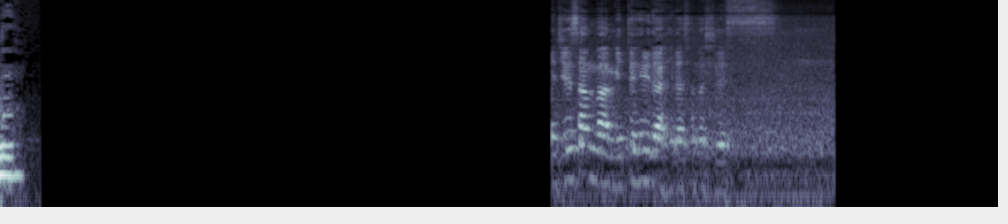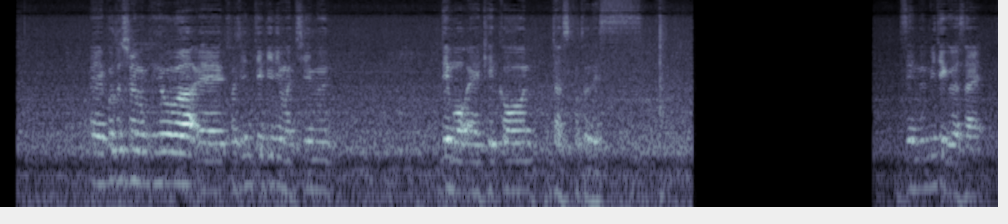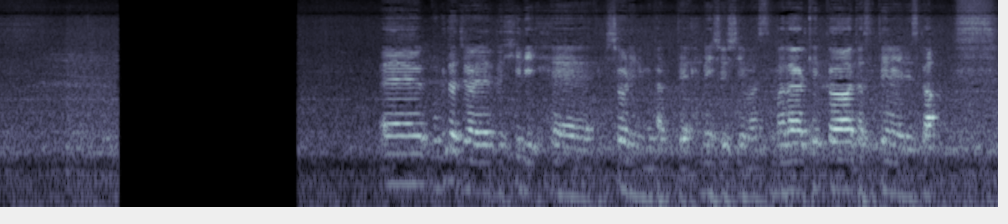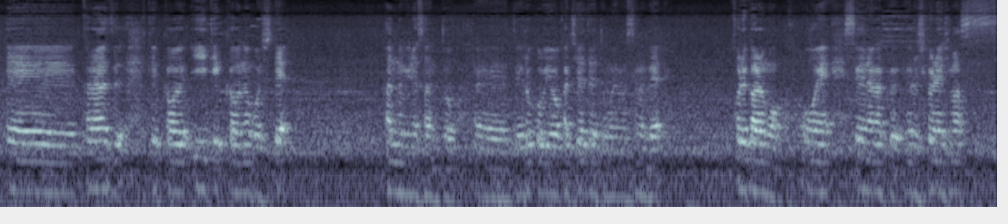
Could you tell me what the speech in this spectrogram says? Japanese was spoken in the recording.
ね。13番ミッドフィルダー日田聡です、えー今年の目標は、えー個人的にもチームでも、えー結果を出すことです。全部見てくださいえー僕たちは日々、えー勝利に向かって練習しています。まだ結果は出せていないですが、えー必ず結果をいい結果を残してファンの皆さんと,、えーと喜びを分かち合いたいと思いますのでこれからも応援末永くよろしくお願いします。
